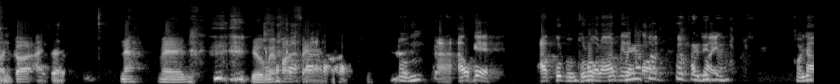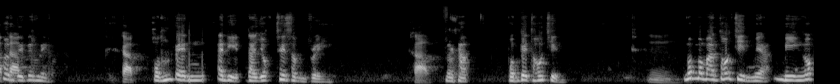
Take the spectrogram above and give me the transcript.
มันก็อาจจะนะไม่ดูไม่ค่อยแฟร์ผมอ่าโอเคอะคุณผมคุณวรรัตน์ขมีออะไรอนุญาตต่อเพิ่มเพิ่มไปนิดนึงนะขออนุญาตครัเพิ่บมนิดนึงครับ ผมเป็นอดีตนายกเทศมนตรีครับนะครับ ผมเป็นท้องถิ่นอืม งบประมาณท้องถิ่นเนี่ย มีงบ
